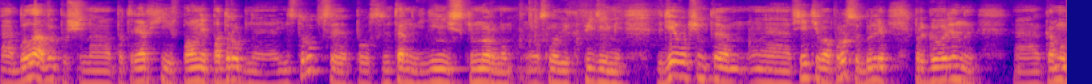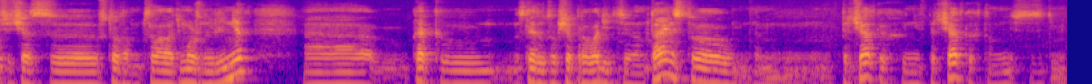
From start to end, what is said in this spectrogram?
а, была выпущена патриархии вполне подробная инструкция по санитарно-гигиеническим нормам в условиях эпидемии, где, в общем-то, э, все эти вопросы были проговорены. А, кому сейчас э, что там целовать можно или нет. Как э, следует вообще проводить там, таинство там, в перчатках, не в перчатках, там, с, этими,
